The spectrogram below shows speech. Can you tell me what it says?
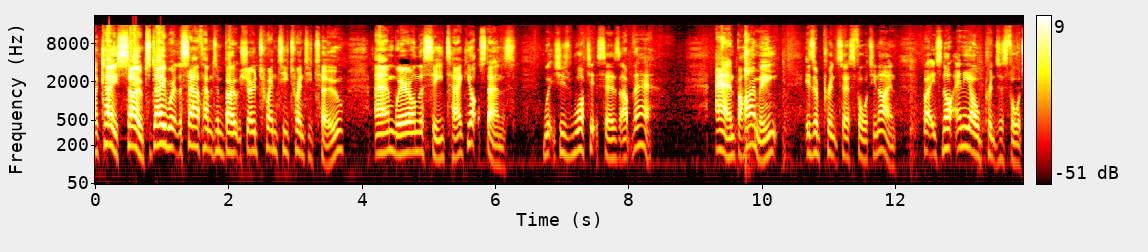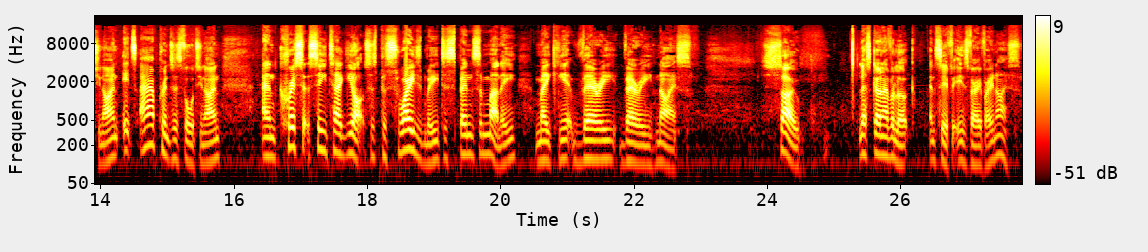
Okay, so today we're at the Southampton Boat Show 2022 and we're on the Setag yacht stands, which is what it says up there. And behind me is a Princess 49, but it's not any old Princess 49, it's our Princess 49 and Chris at Setag Yachts has persuaded me to spend some money making it very, very nice. So let's go and have a look and see if it is very, very nice.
